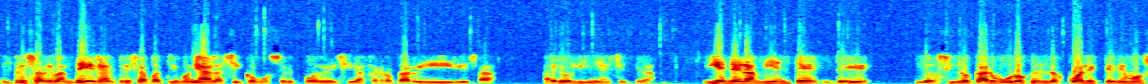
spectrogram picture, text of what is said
empresa de bandera, empresa patrimonial, así como se le puede decir a ferrocarriles, a aerolíneas, etcétera. Y en el ambiente de los hidrocarburos, en los cuales tenemos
